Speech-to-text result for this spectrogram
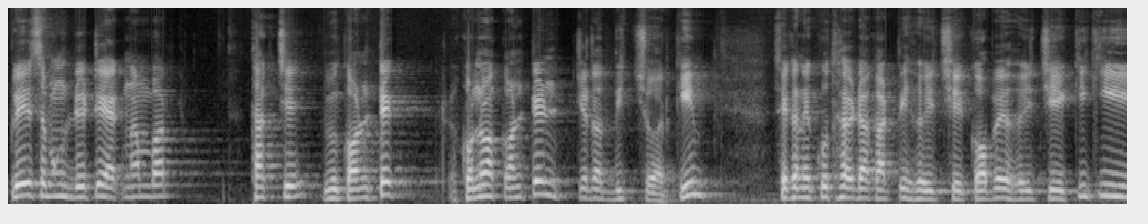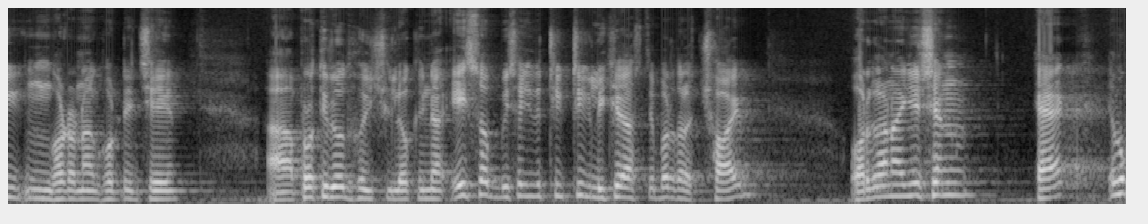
প্লেস এবং ডেটে এক নাম্বার থাকছে। তুমি কন্ট্যাক্ট কোনো কন্টেন্ট যেটা দিচ্ছ আর কি, সেখানে কোথায় ডাকাতি হয়েছে, কবে হয়েছে, কি কি ঘটনা ঘটেছে প্রতিরোধ হয়েছিল কিনা, এইসব বিষয় যদি ঠিক ঠিক লিখে আসতে পারো, তাহলে ছয়। অর্গানাইজেশন এক এবং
